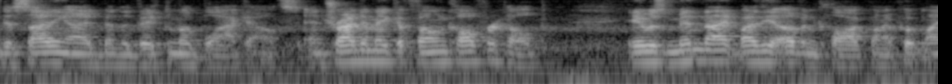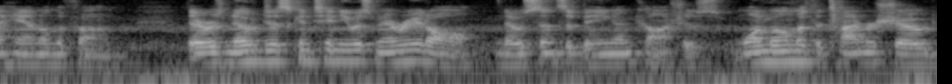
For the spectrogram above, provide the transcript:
deciding I had been the victim of blackouts, and tried to make a phone call for help. It was midnight by the oven clock when I put my hand on the phone. There was no discontinuous memory at all, no sense of being unconscious. One moment the timer showed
